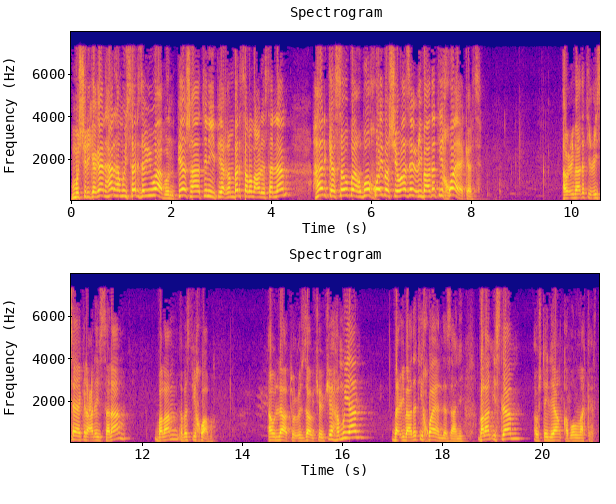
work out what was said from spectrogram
مشرکەکان هر همو سر زوی وابون پیش هاتنی پیغمبر صلی الله عليه وسلم هەر کەسە بە بۆ خوای به شواز عبادت خوای کرد او عبادت عیسی کر عليه السلام بەڵام نەبەستی خوابو او لا لات و چه چه کێوکێ هەمویان بە عیبادەتی خوایان دەزانی بەڵام ئیسلام ئەو شتەی لیان قبول نکرد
